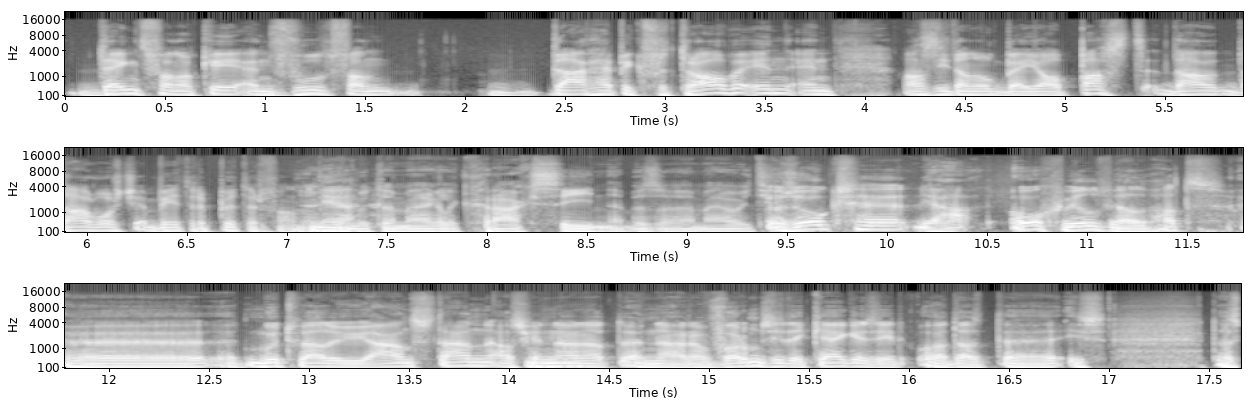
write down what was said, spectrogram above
denkt van oké en voelt van daar heb ik vertrouwen in. En als die dan ook bij jou past, daar, daar word je een betere putter van. Ja, je moet hem eigenlijk graag zien, hebben ze mij ooit Dus ook, eh, ja, oog wil wel wat. Uh, het moet wel u aanstaan. Als je mm -hmm. naar, naar, een vorm zit te kijken en zegt, oh, dat, uh, is, dat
